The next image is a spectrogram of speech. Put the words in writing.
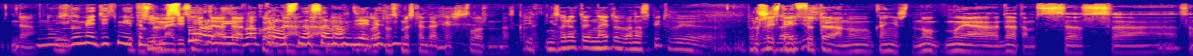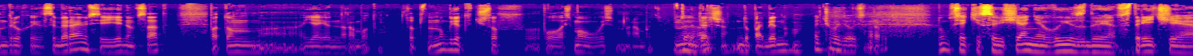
Да. Ну, и... с двумя детьми это двумя спорный детьми, да, да, вопрос такой, да, на да, самом да, деле. В этом смысле, да, конечно, сложно да, сказать. И, несмотря на это, она спит, вы Ну, 6.30 утра, ну, конечно конечно. Ну, мы, э, да, там с, с, с Андрюхой собираемся и едем в сад. Потом э, я еду на работу. Собственно, ну, где-то часов пол восьмого, восемь на работе. Ну, да. и дальше, до победного. А вы делаете на работе? Ну, всякие совещания, выезды, встречи,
